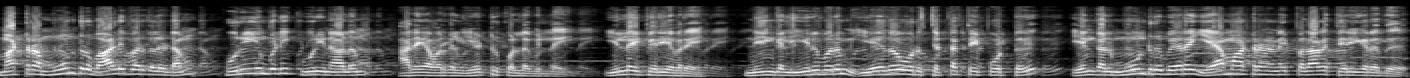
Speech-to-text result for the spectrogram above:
மற்ற மூன்று வாலிபர்களிடம் புரியும்படி கூறினாலும் அதை அவர்கள் ஏற்றுக்கொள்ளவில்லை. இல்லை பெரியவரே நீங்கள் இருவரும் ஏதோ ஒரு திட்டத்தை போட்டு எங்கள் மூன்று பேரை ஏமாற்ற நினைப்பதாக தெரிகிறது.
